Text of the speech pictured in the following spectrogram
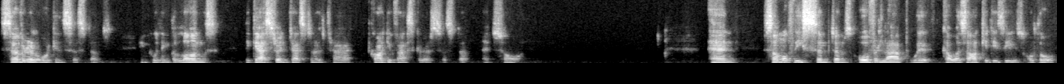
several organ systems, including the lungs, the gastrointestinal tract, cardiovascular system, and so on. And some of these symptoms overlap with Kawasaki disease, although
